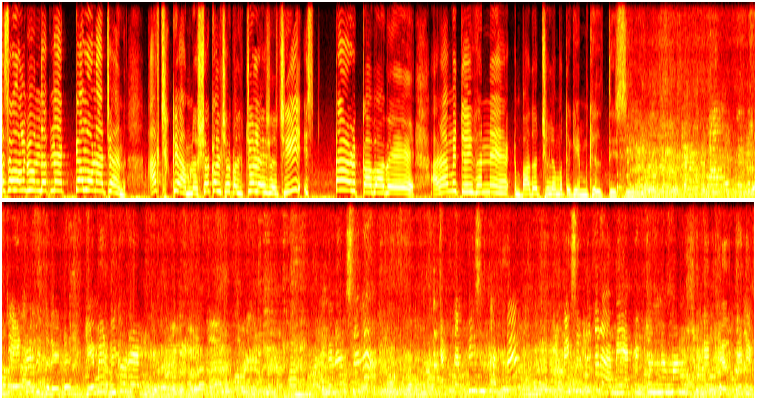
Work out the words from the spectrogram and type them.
আসসালামু আলাইকুম আপনারা কেমন আছেন? আজকে আমরা সকাল সকাল চলে এসেছি স্টার কাবাবে আর আমি তো এখানে বাদর ছেলের মতো গেম খেলতেছি। এটার ভিতরে এটা গেমের ভিতরে এক গেম এখানে আছে না একটা পিসি থাকবে। পিসির ভিতরে আমি এক একজন মানুষকে খেলতে দিব।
